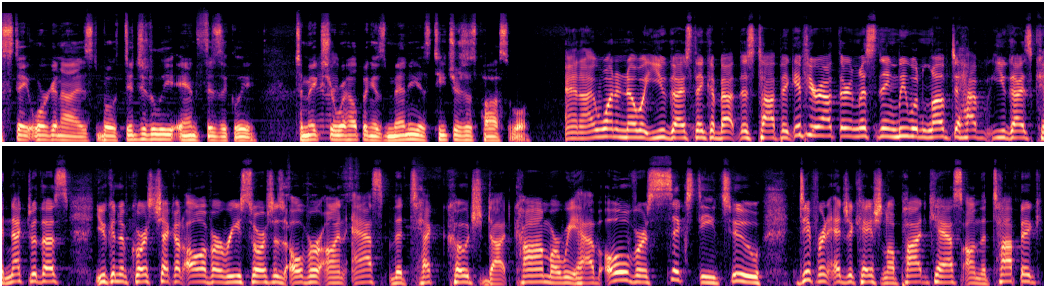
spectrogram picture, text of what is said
stay organized, both digitally and physically, to make sure we're helping as many as teachers as possible and I want to know what you guys think about this topic. If you're out there listening, we would love to have you guys connect with us. You can, of course, check out all of our resources over on askthetechcoach.com, where we have over 62 different educational podcasts on the topic,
